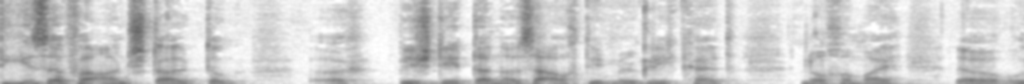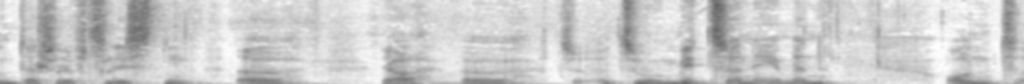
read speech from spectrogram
dieser Veranstaltung äh, besteht dann also auch die Möglichkeit, noch einmal Unterschriftslisten ja, zu, zu, mitzunehmen. Und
